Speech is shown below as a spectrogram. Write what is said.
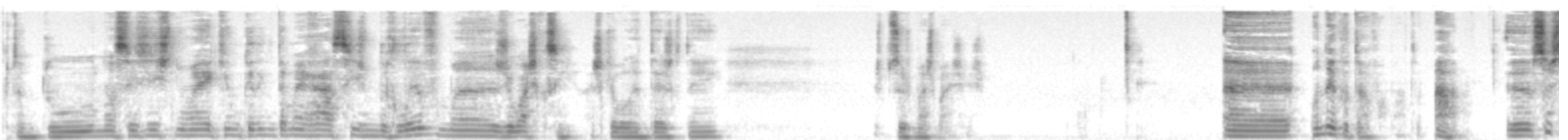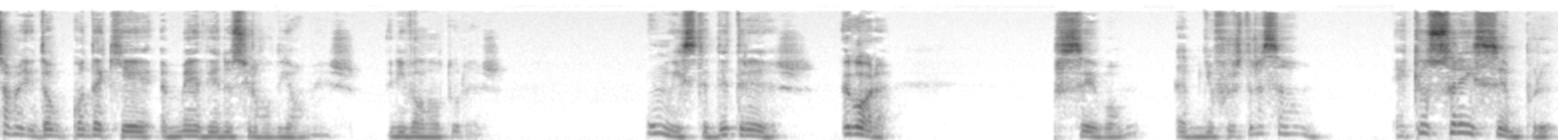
Portanto, não sei se isto não é aqui um bocadinho também racismo de relevo, mas eu acho que sim. Acho que é o Alentejo que tem as pessoas mais baixas. Uh, onde é que eu estava, malta? Ah, uh, vocês sabem então quanto é que é a média nacional de homens? a nível de alturas. 1,73. Agora, percebam a minha frustração. É que eu serei sempre,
